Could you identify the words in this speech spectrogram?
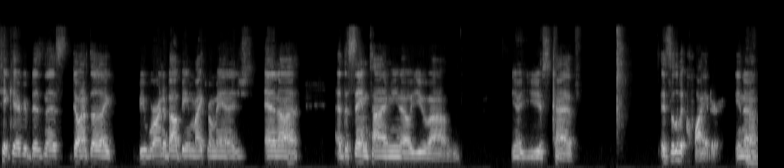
take care of your business, don't have to like be worrying about being micromanaged, and uh, at the same time, you know, you um, you know, you just kind of it's a little bit quieter. You know, yeah.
